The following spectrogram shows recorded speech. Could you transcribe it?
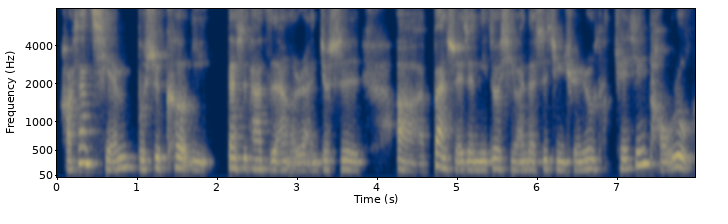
好像钱不是刻意，但是它自然而然就是，呃，伴随着你做喜欢的事情，全入全心投入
